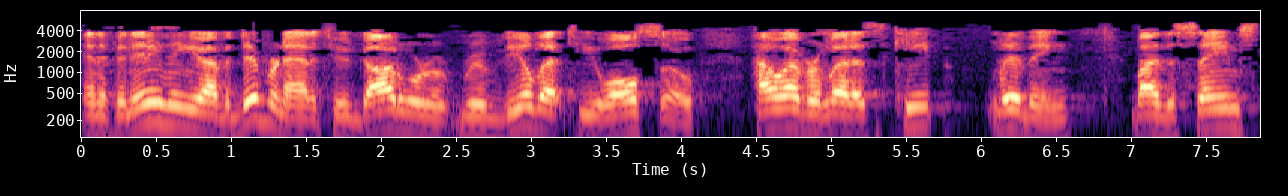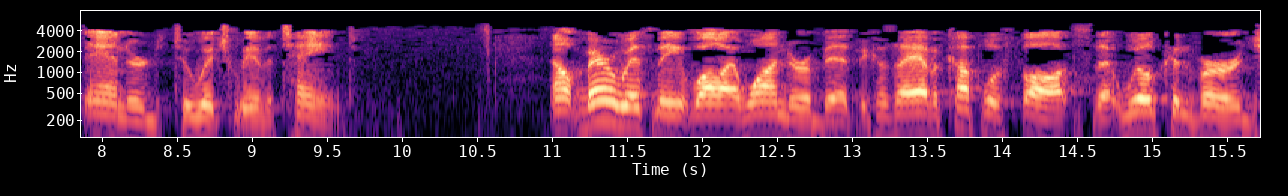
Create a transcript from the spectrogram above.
And if in anything you have a different attitude, God will reveal that to you also. However, let us keep living by the same standard to which we have attained. Now, bear with me while I wander a bit because I have a couple of thoughts that will converge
